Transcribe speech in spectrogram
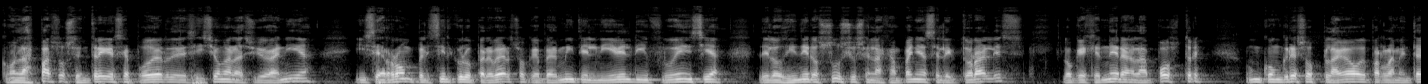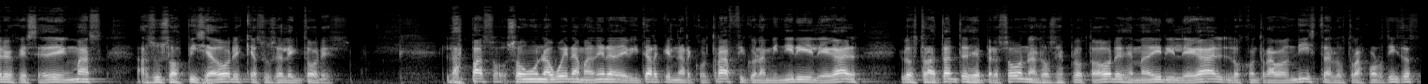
Con las pasos se entrega ese poder de decisión a la ciudadanía y se rompe el círculo perverso que permite el nivel de influencia de los dineros sucios en las campañas electorales, lo que genera a la postre un Congreso plagado de parlamentarios que se deben más a sus auspiciadores que a sus electores. Las pasos son una buena manera de evitar que el narcotráfico, la minería ilegal, los tratantes de personas, los explotadores de madera ilegal, los contrabandistas, los transportistas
